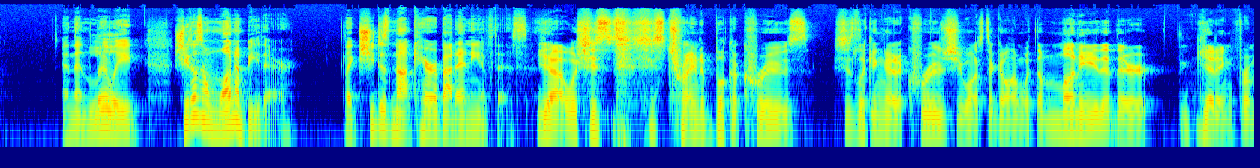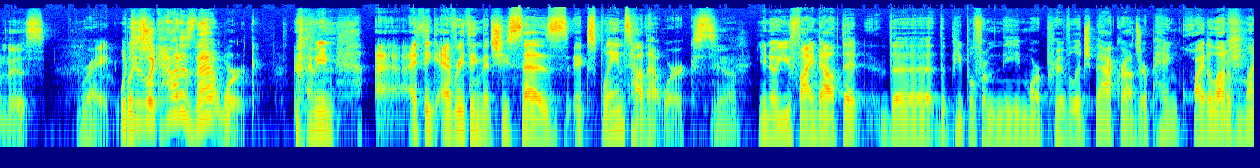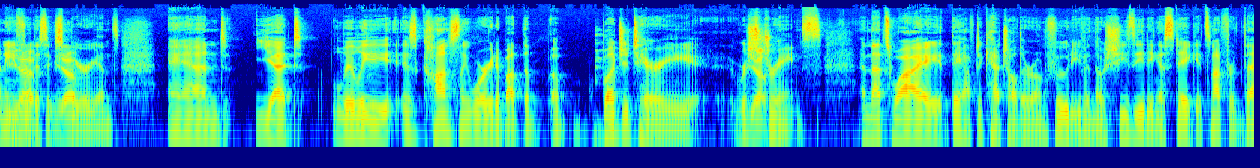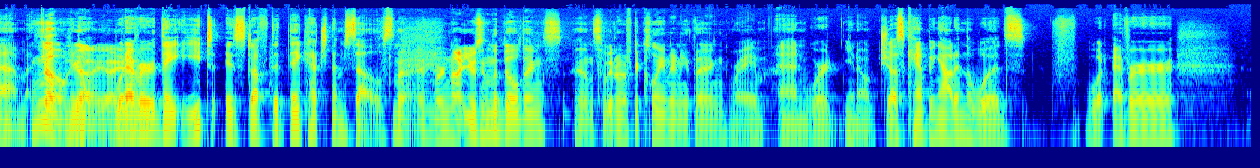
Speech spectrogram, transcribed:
And then Lily, she doesn't want to be there. Like she does not care about any of this. Yeah, well, she's she's trying to book a cruise. She's looking at a cruise she wants to go on with the money that they're getting from this. Right. Which, is like, how does that work? I mean, I, think everything that she says explains how that works. Yeah. You know, you find out that the the people from the more privileged backgrounds are paying quite a lot of money Yep, for this yep. experience, and yet Lily is constantly worried about the uh, budgetary restraints. And that's why they have to catch all their own food, even though she's eating a steak. It's not for them. No, You yeah, know, yeah, yeah. Whatever they eat is stuff that they catch themselves. Yeah, and we're not using the buildings, and so we don't have to clean anything. right? And we're you know just camping out in the woods. F- Whatever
